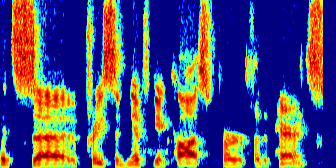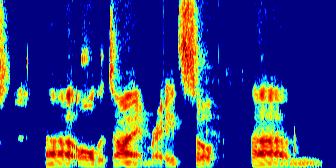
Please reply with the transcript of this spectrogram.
it's a pretty significant cost for, for the parents uh, all the time, right? So um,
